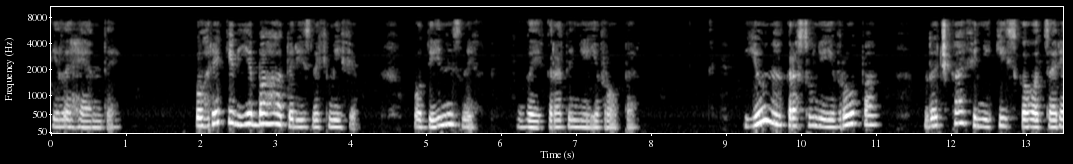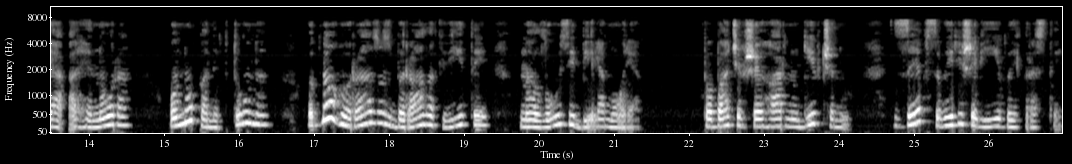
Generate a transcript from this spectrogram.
і легенди. У греків є багато різних міфів. Один із них викрадення Європи. Юна красуня Європа, дочка фінікійського царя Агенора, онука Нептуна, одного разу збирала квіти на лузі біля моря. Побачивши гарну дівчину, Зевс вирішив її викрасти.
